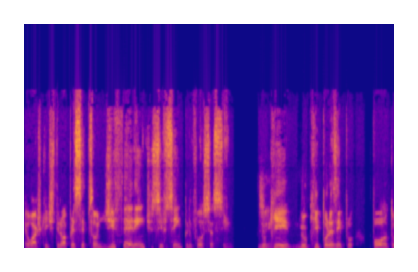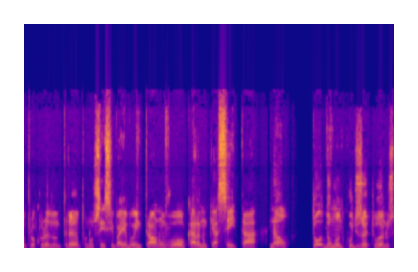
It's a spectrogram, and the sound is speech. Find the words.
Eu acho que a gente teria uma percepção diferente se sempre fosse assim. Do Sim. que, do que, por exemplo, porra, eu tô procurando um trampo, não sei se vai, vou entrar ou não vou, o cara não quer aceitar. Não, todo mundo com 18 anos,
